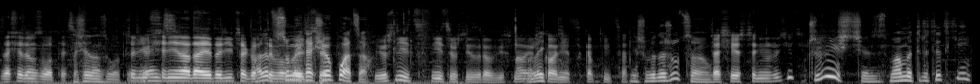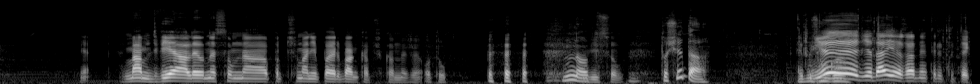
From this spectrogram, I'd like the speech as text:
Za 7 zł. za 7 zł. Czyli już się nie nadaje do niczego Ale w w tym sumie momencie. tak się opłaca. Już nic, nic już nie zrobisz. No Ale- już koniec, kaplica. Jeszcze będę rzucał. Da się jeszcze nim rzucić? Oczywiście. Mamy trytytki? Mam dwie, ale one są na podtrzymanie powerbanka przy kamerze. O tu No, wiszą. to się da. Jakbyś Nie, nie daje żadnych trytytek.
